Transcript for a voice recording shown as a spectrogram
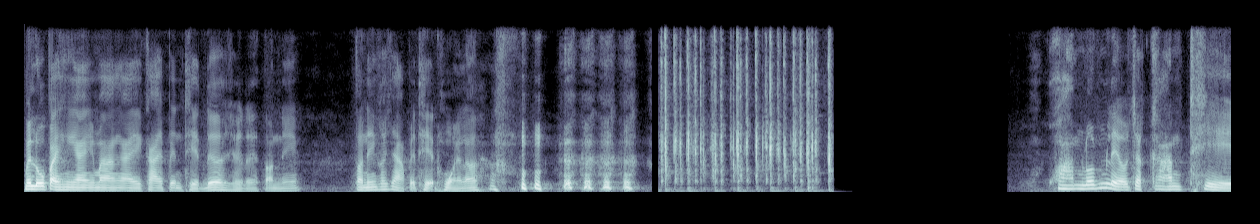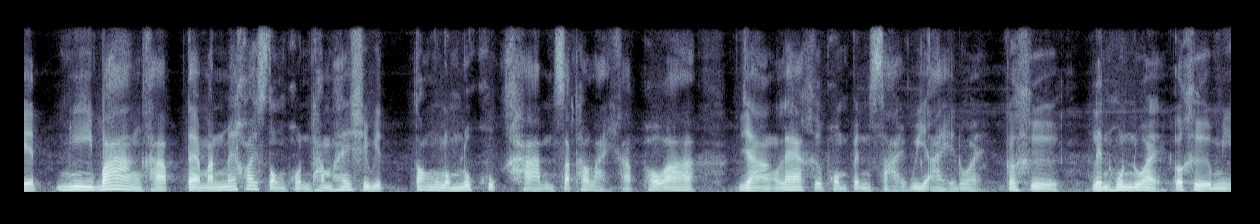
ไม่รู้ไปยังไงมาไงกลายเป็นเทรดเดอร์เฉยเลยตอนนี้ ตอนนี้ก็อยากไปเทรดหวยแล้ว ความล้มเหลวจากการเทรดมีบ้างครับ แต่มันไม่ค่อยส่งผลทำให้ชีวิตต้องล้มลุกคุกคานสักเท่าไหร่ครับ เพราะว่าอย่างแรกคือผมเป็นสาย VI ด้วย ก็คือเล่นหุ้นด้วย ก็คือมี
